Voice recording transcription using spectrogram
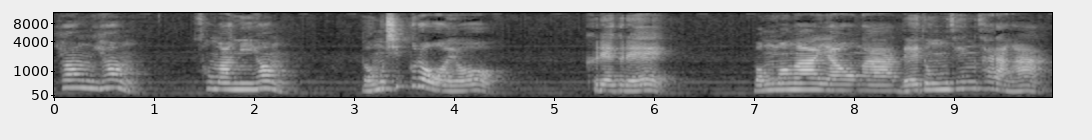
형, 형, 소망이 형, 너무 시끄러워요. 그래, 그래. 멍멍아, 야옹아, 내 동생 사랑아.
